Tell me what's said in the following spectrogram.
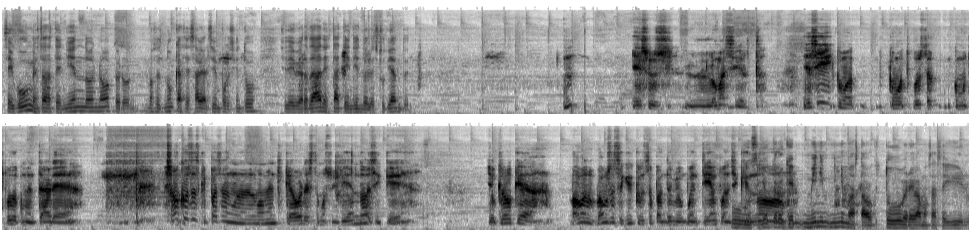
según estás atendiendo, ¿no? Pero no sé, nunca se sabe al 100% si de verdad está atendiendo el estudiante. Eso es lo más cierto. Y así, como, como, te, puedo como te puedo comentar, eh, son cosas que pasan en el momento que ahora estamos viviendo, así que yo creo que vamos, vamos a seguir con esta pandemia un buen tiempo. Así que no... Yo creo que mínimo, hasta octubre vamos a seguir,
